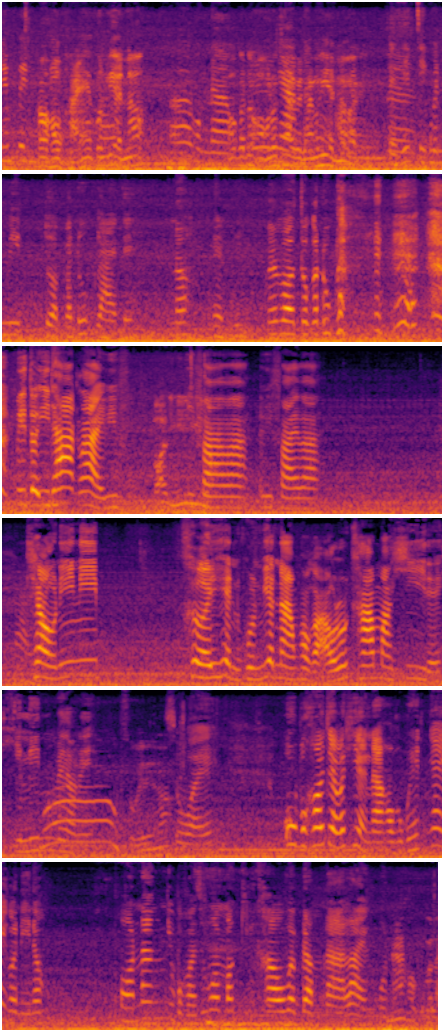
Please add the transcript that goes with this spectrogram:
ยังเป็นเขาเขาขายให้คนเวียดเนาะอ้าวเมืองนาเขาก็ต้องออกรสชาติไปทางเวียดหน่อยแต่ที่จริงมันมีตัวกระดูกลายเด้เนาะแบบนี้ไม่บอกตัวกระดุกได้มีตัวอีทากได้มีร้อนอย่างนี้มีฟ้าว่ะมีไฟว่ะแถวนี้นี่ เคยเห็นคนเวียดนามเขาก็เอารถข้ามมาขี่เลยขี่ลิ้นไปแถวนี้ สวยเลยเนาะสวยอู้พอเข้าใจว่าเถียงนาเขาคือประเทศใหญ่กว่านี้เนาะพอนั่งอยู่บอกเขาสมมติมากินข้าวแบบดำนาหลายคนหน้าเขากระไ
